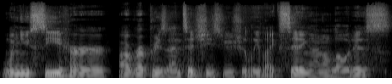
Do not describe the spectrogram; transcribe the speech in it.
when you see her uh, represented, she's usually like sitting on a lotus.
